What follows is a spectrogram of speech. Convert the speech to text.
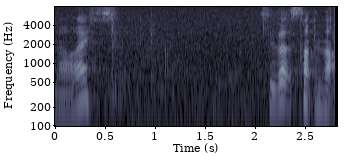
Nice. See, that's something that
